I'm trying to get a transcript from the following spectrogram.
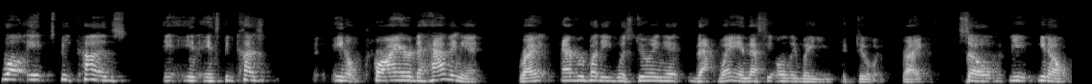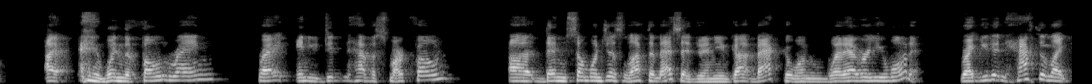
Well, it's because it, it's because you know prior to having it, right? Everybody was doing it that way, and that's the only way you could do it, right? So you you know, I when the phone rang, right, and you didn't have a smartphone, uh, then someone just left a message and you got back to them whenever you wanted, right? You didn't have to like,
